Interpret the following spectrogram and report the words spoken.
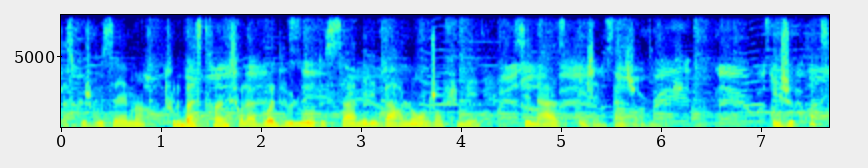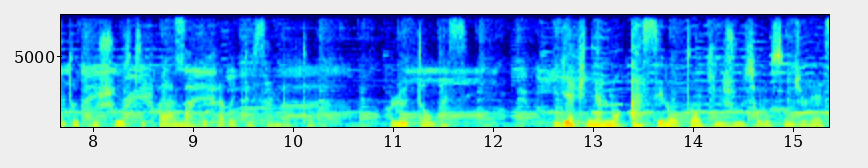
parce que je vous aime, tout le bastringue sur la voix de velours de Sam et les barres lounge enfumées, c'est naze et j'aime pas ce genre d'image. Et je crois que c'est autre chose qui fera la marque de fabrique de Sam Burton. Le temps passé. Il y a finalement assez longtemps qu'il joue sur Los Angeles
